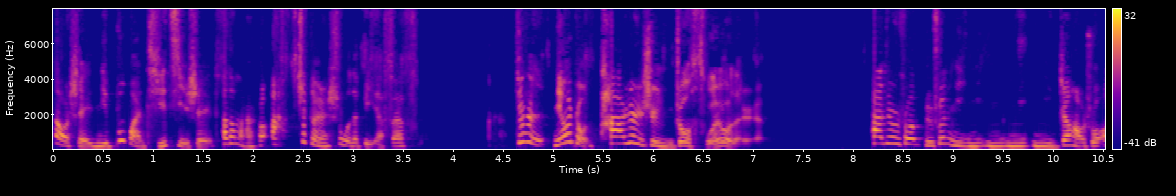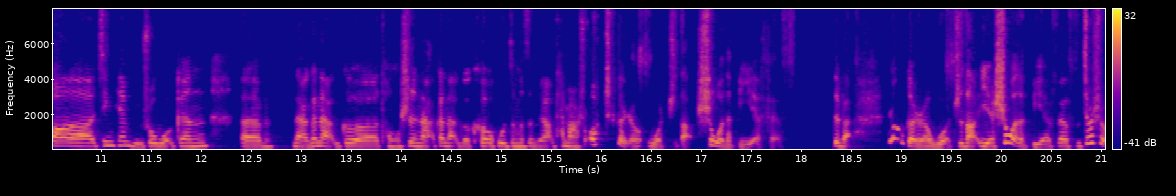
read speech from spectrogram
到谁，你不管提起谁，他都马上说啊，这个人是我的 BFF，就是你有种他认识宇宙所有的人。他就是说，比如说你你你你你正好说，哦，今天比如说我跟呃哪个哪个同事，哪个哪个客户怎么怎么样，他马上说，哦，这个人我知道是我的 BFF，对吧？那个人我知道也是我的 BFF，就是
